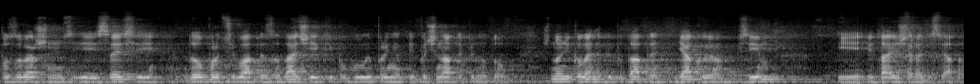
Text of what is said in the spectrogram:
по завершенню цієї сесії доопрацювати задачі, які були прийняті, і починати підготовку. Шановні колеги депутати, дякую всім і вітаю ще раз зі святом.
